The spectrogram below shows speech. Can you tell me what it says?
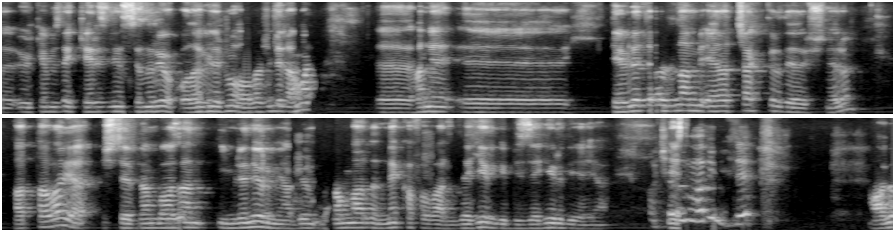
e, ülkemizde kerizliğin sınırı yok. Olabilir mi? Olabilir ama e, hani e, devlet en azından bir el atacaktır diye düşünüyorum. Hatta var ya işte ben bazen imreniyorum ya diyorum adamlarda ne kafa var zehir gibi zehir diye ya. Açalım es- abi bize. Abi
